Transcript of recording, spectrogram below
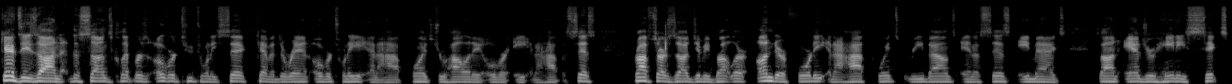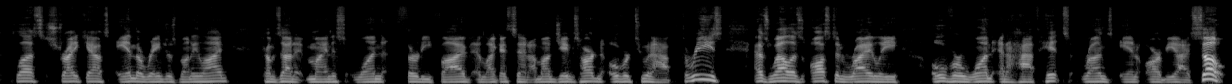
Kenzie's on the Suns Clippers over 226. Kevin Durant over 28 and a half points. Jrue Holiday over eight and a half assists. PropStarz on Jimmy Butler under 40 and a half points, rebounds, and assists. Amags is on Andrew Heaney, six plus strikeouts, and the Rangers money line comes out at minus 135. And like I said, I'm on James Harden over two and a half threes, as well as Austin Riley over one and a half hits, runs, and RBI. So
